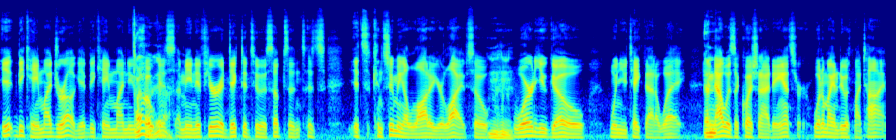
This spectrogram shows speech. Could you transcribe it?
it became my drug. It became my new Oh, focus. I mean, if you're addicted to a substance, it's it's consuming a lot of your life. So Mm-hmm. where do you go when you take that away? And, And- that was the question I had to answer. What am I going to do with my time?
